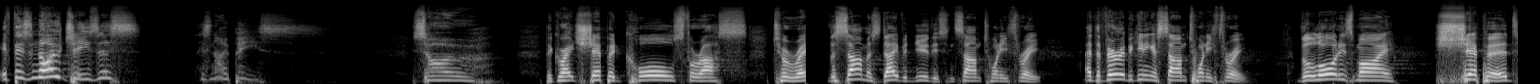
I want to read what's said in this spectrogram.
If there's no Jesus, there's no peace. So the great shepherd calls for us to rest. The psalmist David knew this in Psalm 23. At the very beginning of Psalm 23, the Lord is my shepherd,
